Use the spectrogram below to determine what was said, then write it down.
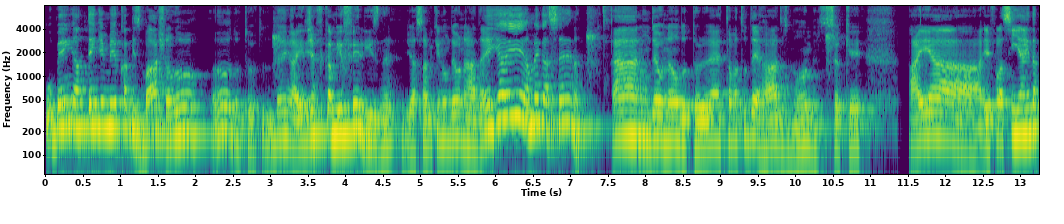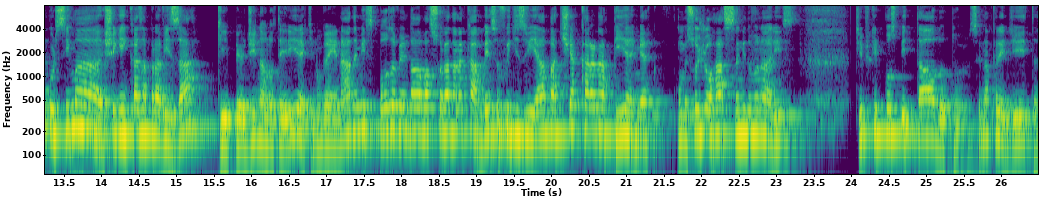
O Ben atende meio cabisbaixo. Alô, ô oh, doutor, tudo bem? Aí ele já fica meio feliz, né? Já sabe que não deu nada. E aí, a Mega Sena? Ah, não deu não, doutor. É, tava tudo errado os números, não sei o que. Aí a, ele fala assim: e ainda por cima, cheguei em casa para avisar que perdi na loteria, que não ganhei nada. Minha esposa veio dar uma vassourada na cabeça. Eu fui desviar, bati a cara na pia e minha, começou a jorrar sangue do meu nariz. Tive que ir pro hospital, doutor. Você não acredita.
